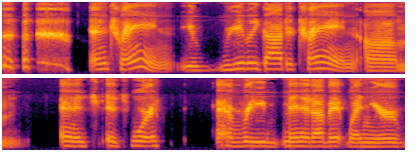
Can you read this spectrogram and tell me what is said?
and train. You really got to train, um, and it's it's worth every minute of it when you're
